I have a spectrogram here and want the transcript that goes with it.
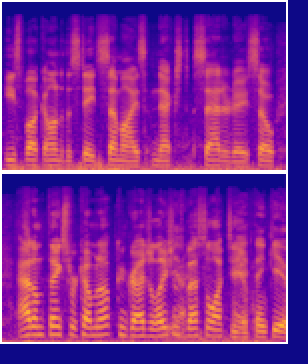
East Buck onto the state semis next Saturday. So, Adam, thanks for coming up. Congratulations. Yeah. Best of luck to hey, you. thank you.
